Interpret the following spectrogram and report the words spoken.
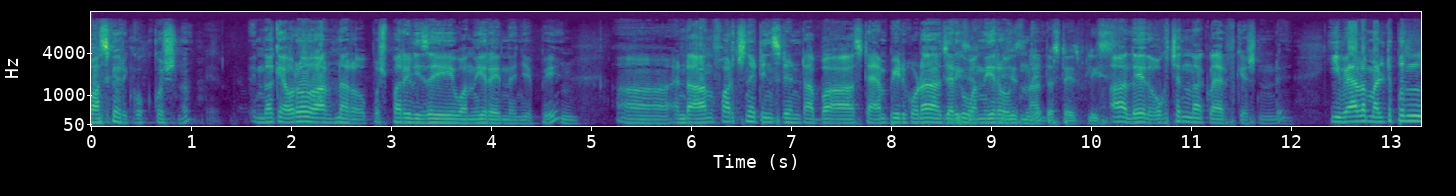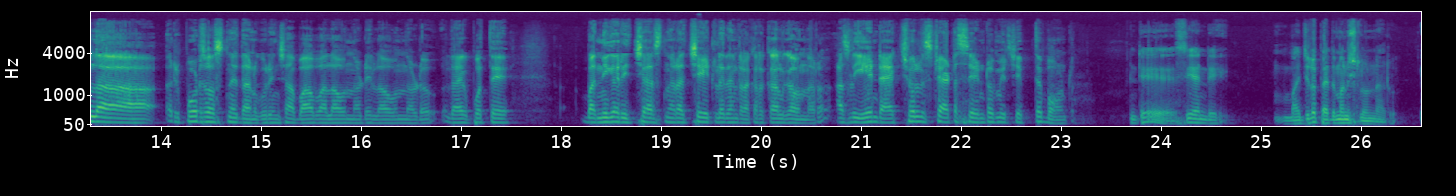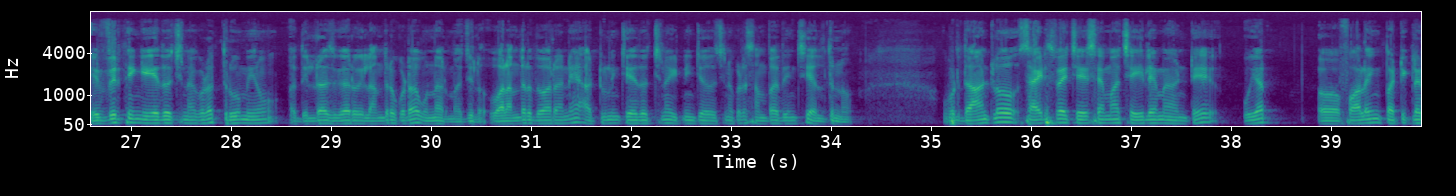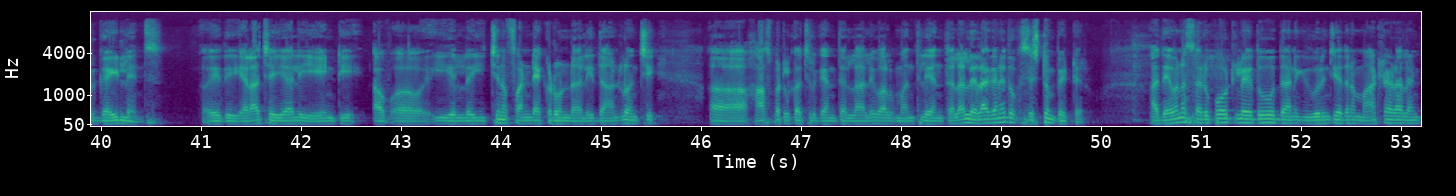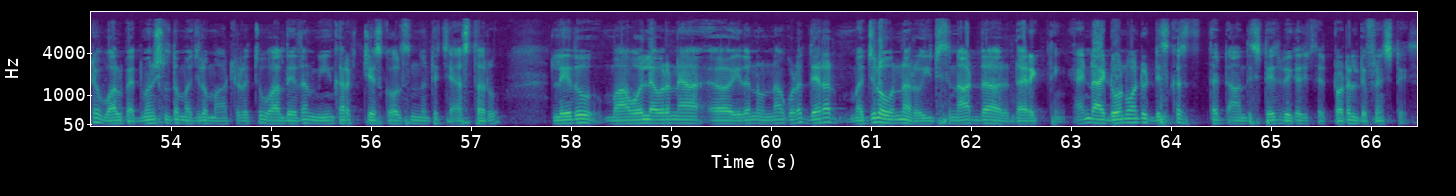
వాసు గారు ఇంకొక క్వశ్చన్. ఇందాక ఎవరో అంటున్నారు పుష్ప రిలీజ్ అయ్యి వన్ ఇయర్ అయిందని చెప్పి. అండ్ అన్ఫార్చునేట్ ఇన్సిడెంట్ ఆ స్టాంపీడ్ కూడా జరిగి వన్ ఇయర్ అవుతుంది. స్టేజ్ ప్లీజ్ ఆ, లేదు ఒక చిన్న క్లారిఫికేషన్ అండి. ఈవేళ మల్టిపుల్ రిపోర్ట్స్ వస్తున్నాయి దాని గురించి. ఆ బాబు అలా ఉన్నాడు ఇలా ఉన్నాడు. లేకపోతే బన్నీ గారు ఇచ్చేస్తున్నారు అది చేయట్లేదని రకరకాలుగా ఉన్నారు. అసలు ఏంటి యాక్చువల్ స్టేటస్ ఏంటో మీరు చెప్తే బాగుంటుంది. అంటే సి అండి మధ్యలో పెద్ద మనుషులు ఉన్నారు. ఎవ్రీథింగ్ ఏదొచ్చినా కూడా త్రూ మేము దిల్ రాజు గారు వీళ్ళందరూ కూడా ఉన్నారు మధ్యలో. వాళ్ళందరి ద్వారానే అటు నుంచి ఏదొచ్చినా ఇటు నుంచి ఏదొచ్చినా కూడా సంపాదించి వెళ్తున్నాం. ఇప్పుడు దాంట్లో సాటిస్ఫై చేసామా చేయలేమా అంటే we're following particular guidelines ఇది ఎలా చేయాలి ఏంటి వీళ్ళు ఇచ్చిన ఫండ్ ఎక్కడ ఉండాలి దాంట్లోంచి హాస్పిటల్ ఖర్చులకు ఎంత వెళ్ళాలి వాళ్ళకి మంత్లీ ఎంత వెళ్ళాలి ఇలాగనేది ఒక సిస్టమ్ పెట్టారు. అదేమైనా సరిపోవట్లేదు దానికి గురించి ఏదైనా మాట్లాడాలంటే వాళ్ళు పెద్ద మనుషులతో మధ్యలో మాట్లాడొచ్చు వాళ్ళు ఏదైనా మేము కరెక్ట్ చేసుకోవాల్సింది ఉంటే చేస్తారు. లేదు మా వాళ్ళు ఎవరైనా ఏదైనా ఉన్నా కూడా దేర్ ఆర్ మధ్యలో ఉన్నారు. It's not the direct thing and I don't want to discuss that on the stage because it's total different stage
